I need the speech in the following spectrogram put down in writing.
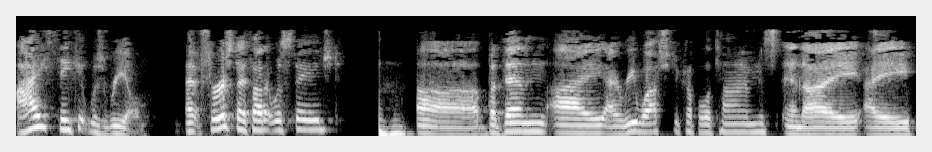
I think it was real. At first, I thought it was staged, uh, but then I I rewatched it a couple of times, and I I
